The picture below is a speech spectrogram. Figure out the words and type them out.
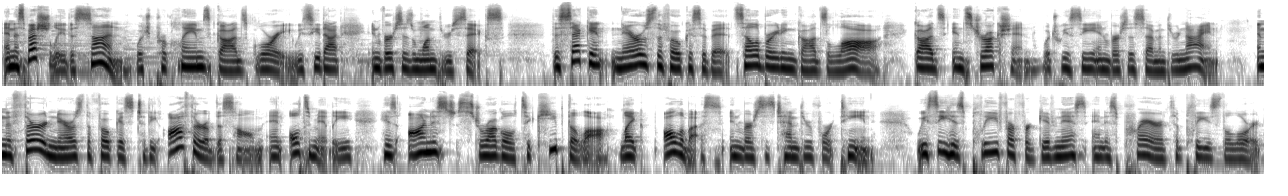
and especially the sun, which proclaims God's glory. We see that in verses 1 through 6. The second narrows the focus a bit, celebrating God's law, God's instruction, which we see in verses 7 through 9. And the third narrows the focus to the author of the psalm and ultimately his honest struggle to keep the law, like all of us in verses 10 through 14. We see his plea for forgiveness and his prayer to please the Lord.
